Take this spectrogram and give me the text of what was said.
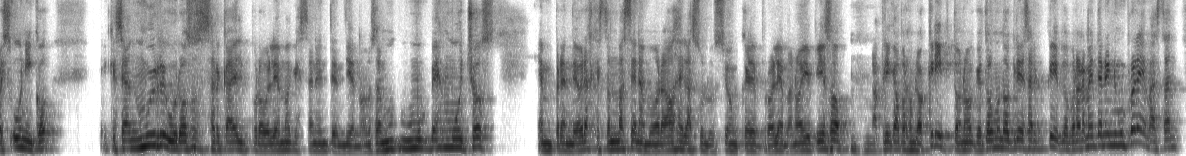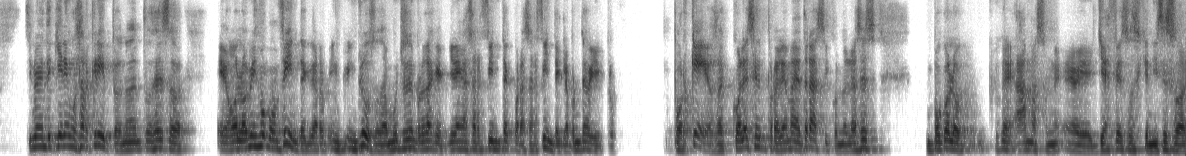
es único, que sean muy rigurosos acerca del problema que están entendiendo. O sea, ves muchos emprendedores que están más enamorados de la solución que del problema, ¿no? Y eso aplica, por ejemplo, a cripto, ¿no? Que todo el mundo quiere hacer cripto, pero realmente no hay ningún problema, están, simplemente quieren usar cripto, ¿no? Entonces eso, eh, o lo mismo con fintech, incluso, o sea, muchos emprendedores que quieren hacer fintech por hacer fintech, la pregunta es, ¿por qué? O sea, ¿cuál es el problema detrás? Y cuando le haces un poco lo que Amazon, eh, Jeff Bezos, quien dice eso,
